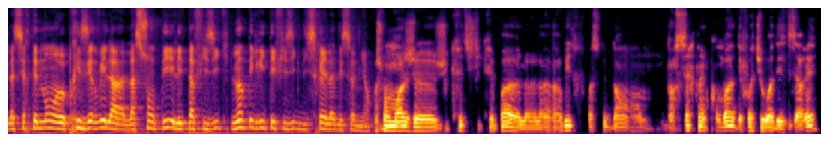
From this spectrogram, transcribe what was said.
il a certainement euh, préservé la, santé, l'état physique, l'intégrité physique d'Israël Adesanya? Franchement, moi, je ne critiquerai pas l'arbitre parce que dans, dans certains combats, des fois, tu vois des arrêts,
